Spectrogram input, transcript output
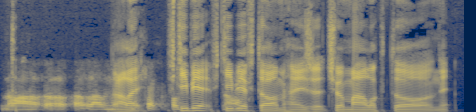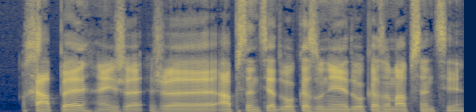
No a, a hlavne... Ale vtip je, vtip no. je v tom, hej, že čo málo kto ne, chápe, hej, že, že absencia dôkazu nie je dôkazom absencie.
